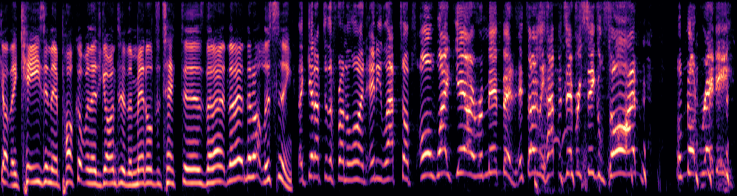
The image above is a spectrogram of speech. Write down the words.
Got their keys in their pocket when they're going through the metal detectors. They don't, they don't, they're not listening. They get up to the front of the line. Any laptops? Oh wait, yeah, I remembered. It only happens every single time. I'm not ready.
